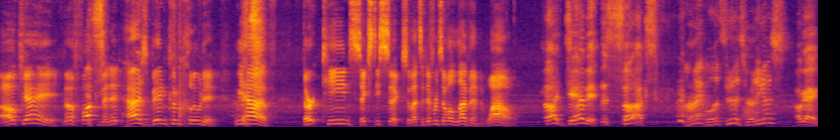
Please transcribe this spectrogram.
Okay, the fuck It's- minute has been concluded. We have 1366, so that's a difference of 11. Wow. God damn it! This sucks. Alright, well, let's do this. Ready, guys? Okay,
